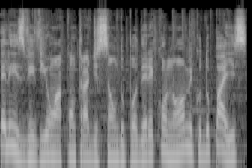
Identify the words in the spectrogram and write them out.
eles viviam a contradição do poder econômico do país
